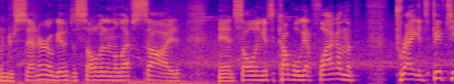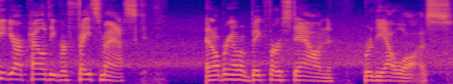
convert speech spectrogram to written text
Under center, he'll give it to Sullivan on the left side. And Sullivan gets a couple. We got a flag on the Dragons. 15-yard penalty for face mask. And I'll bring up a big first down for the Outlaws.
